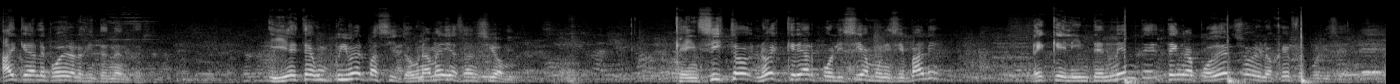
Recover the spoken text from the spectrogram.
hay que darle poder a los intendentes. Y este es un primer pasito, una media sanción, que insisto, no es crear policías municipales, es que el intendente tenga poder sobre los jefes policiales.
